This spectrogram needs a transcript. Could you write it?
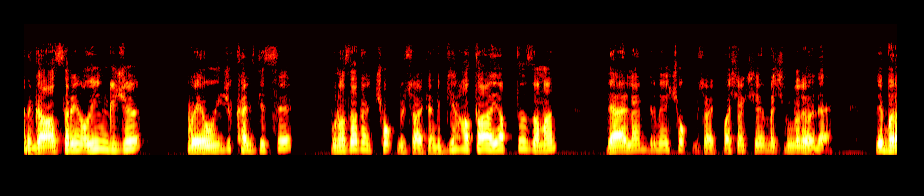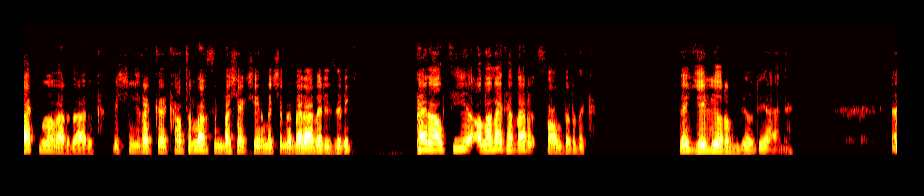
Yani Galatasaray'ın oyun gücü ve oyuncu kalitesi buna zaten çok müsait. Yani bir hata yaptığı zaman değerlendirmeye çok müsait. Başakşehir maçında da öyle. Ve bırakmıyorlardı abi. 45. dakika hatırlarsın Başakşehir maçında beraber izledik. Penaltıyı alana kadar saldırdık. Ve geliyorum diyordu yani. Ee,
